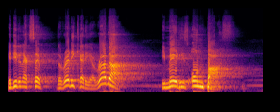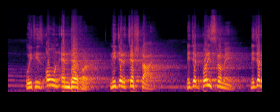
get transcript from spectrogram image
He didn't accept the ready career Rather, he made his own path with his own endeavour নিজের চেষ্টায় নিজের পরিশ্রমে নিজের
